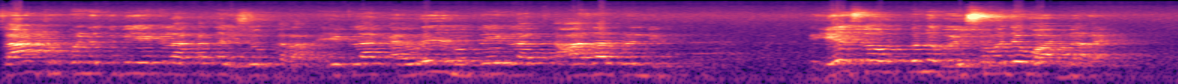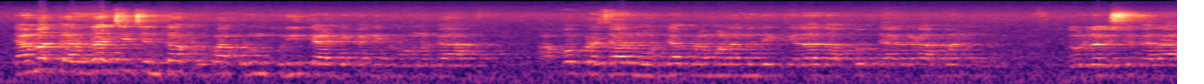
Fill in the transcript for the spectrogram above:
साठ रुपयाने तुम्ही एक लाखाचा हिशोब करा. एक लाख ऍव्हरेज म्हणतो एक लाख दहा हजार पर्यंत हे सुद्धा उत्पन्न भविष्यामध्ये वाढणार आहे. त्यामुळे कर्जाची चिंता कृपा करून कुणी त्या ठिकाणी करू नका. अपप्रचार मोठ्या प्रमाणामध्ये केला जातो. त्याकडे आपण दुर्लक्ष करा.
